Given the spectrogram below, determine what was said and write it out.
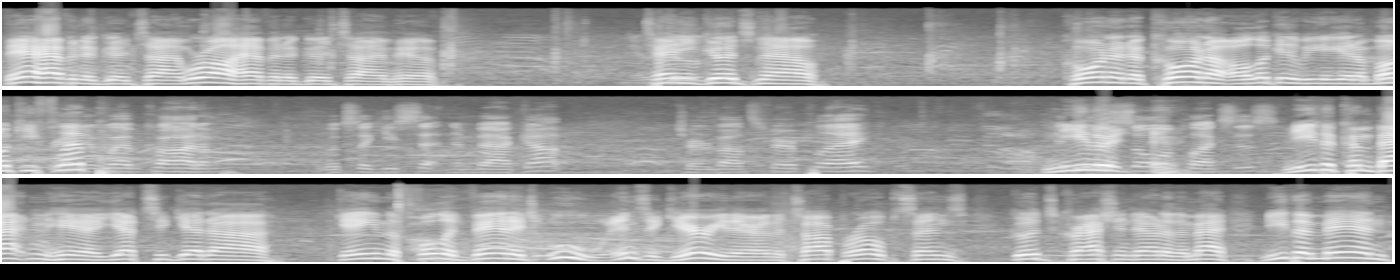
they're having a good time. We're all having a good time here. Here Teddy go. Goodz now. Corner to corner. Oh, look at it. We can get a monkey flip. Brandon Webb caught him. Looks like he's setting him back up. Turnabout's fair play. Neither Solar plexus. neither combatant here yet to get uh gain the full advantage. Ooh, Enzuigiri there on the top rope sends Goodz crashing down to the mat. Neither man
